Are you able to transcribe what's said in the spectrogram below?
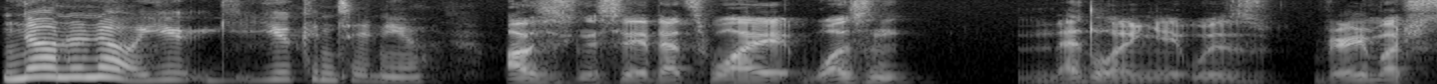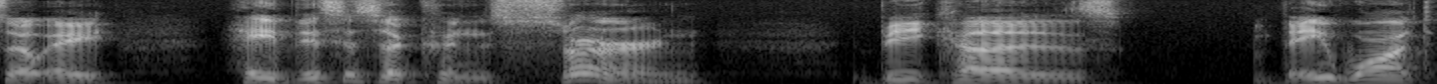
no, no, no. You you continue. I was just going to say that's why it wasn't meddling. It was very much so a, hey, this is a concern because they want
